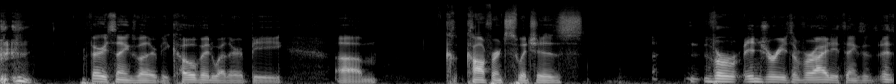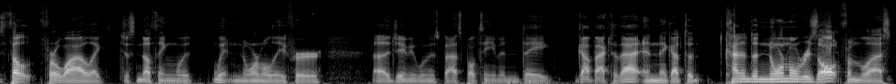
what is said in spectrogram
various things, whether it be COVID, whether it be um, c- conference switches, ver- injuries, a variety of things. It, it, felt for a while like just nothing w- went normally for uh, JMU women's basketball team, and they got back to that, and they got to kind of the normal result from the last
